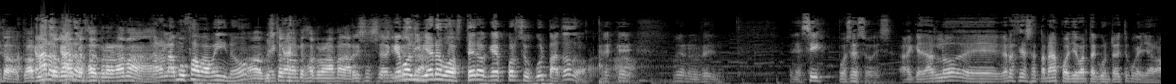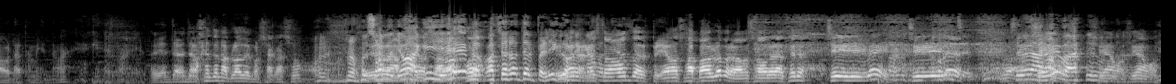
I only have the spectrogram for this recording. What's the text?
¿Tú has visto cómo empezó el programa? Ahora la mufa va a mí, ¿no? Ah, ¿Has visto cómo empezó el programa? La risa se pero qué boliviano bostero que es por su culpa todo. Es que, Ah. bueno, en fin. Eh, sí, pues eso es. Hay que darlo. Eh, gracias, Satanás, por llevarte un reto, porque ya era hora también, ¿no? Es que ya bien. Evidentemente la gente no aplaude por si acaso. No, Oye, solo la yo aquí. ¿eh? Mejor se note el peligro. Bueno, en este en momento despedimos a Pablo, pero vamos a volver a hacer Chile, Chile. Se me la Sigamos, beba. Sigamos, sigamos.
